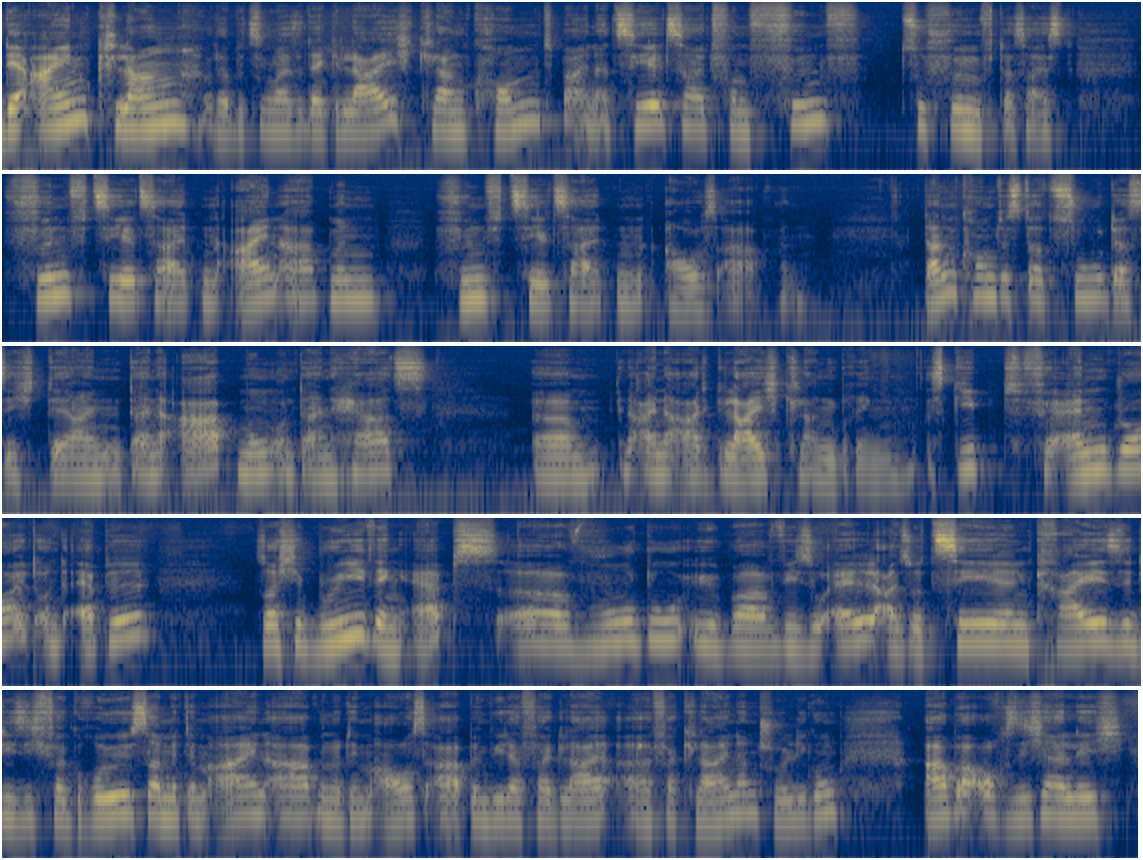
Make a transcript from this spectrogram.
der Einklang oder beziehungsweise der Gleichklang kommt bei einer Zählzeit von 5 zu 5. Das heißt, fünf Zählzeiten einatmen, fünf Zählzeiten ausatmen. Dann kommt es dazu, dass sich dein, deine Atmung und dein Herz ähm, in eine Art Gleichklang bringen. Es gibt für Android und Apple solche Breathing-Apps, äh, wo du über visuell, also Zählen, Kreise, die sich vergrößern mit dem Einatmen und dem Ausatmen wieder äh, verkleinern, Entschuldigung, aber auch sicherlich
